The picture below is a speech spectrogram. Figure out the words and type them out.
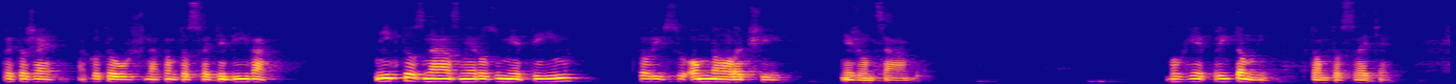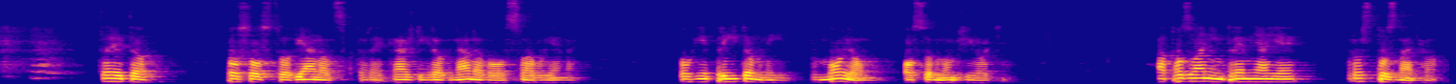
pretože, ako to už na tomto svete býva, Nikto z nás nerozumie tým, ktorí sú o mnoho lepší než on sám. Boh je prítomný v tomto svete. To je to posolstvo Vianoc, ktoré každý rok na novo oslavujeme. Boh je prítomný v mojom osobnom živote. A pozvaním pre mňa je rozpoznať ho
